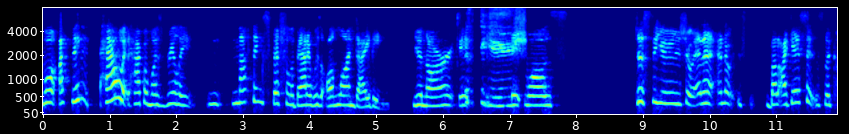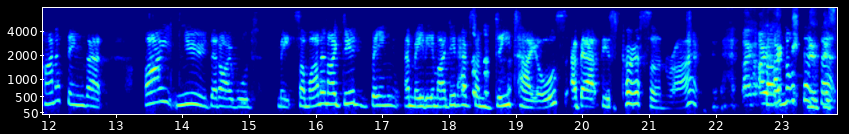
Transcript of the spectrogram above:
well i think how it happened was really nothing special about it, it was online dating you know? It, it was just the usual and it, and it was, but i guess it's the kind of thing that i knew that i would meet someone and i did being a medium i did have some details about this person right? I, I but hope not that that-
